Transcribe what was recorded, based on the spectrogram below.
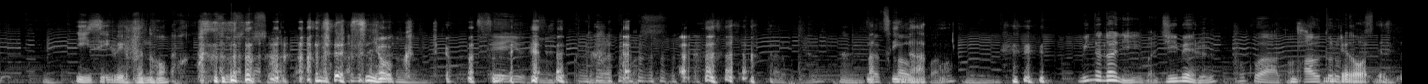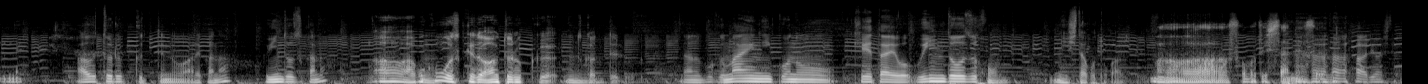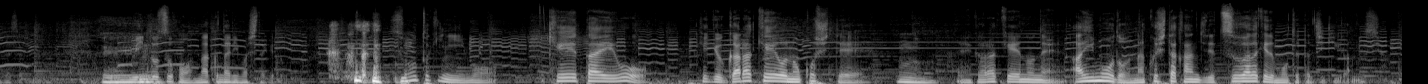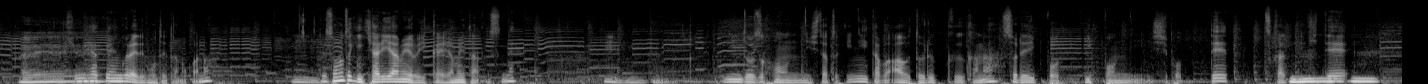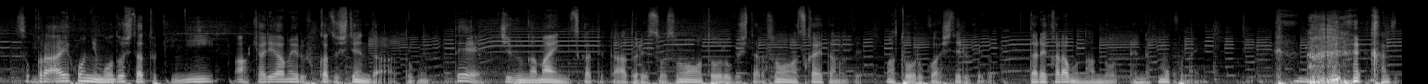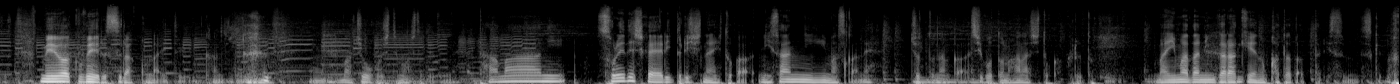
EasyWeb のそうそうそう、アドレスに送うんってます、au でうん送ってもらってます。なるほどね。うん、使うのかな、うん。みんな何？今 Gmail? 僕はあのアウトルックですね。アウトルックっていうのはあれかな ?Windows かな？ああ僕もですけど、アウトロック使ってる、あの僕前にこの携帯を Windows 本にしたことがある。ああ、そうでしたね。ありましたね。へー Windows 本はなくなりましたけど。その時にもう携帯を結局ガラケーを残して、うんえーガラケーのね i モードをなくした感じで通話だけで持ってた時期があるんですよ。へー900円ぐらいで持ってたのかな。うんでその時にキャリアメールを一回やめたんですね。うんうん Windows 本にした時に多分 Outlook かな。それ一本一本に絞って使ってきてうんそこから iPhone に戻した時にあキャリアメール復活してんだと思って自分が前に使ってたアドレスをそのまま登録したらそのまま使えたので、まあ、登録はしてるけど誰からも何の連絡も来ないっていう。感じです。迷惑メールすら来ないという感じで、ね。うん。まあ重宝してましたけどね。たまにそれでしかやり取りしない人が23人いますかね。ちょっとなんか仕事の話とか来るときに。まあ未だにガラケーの方だったりするんですけど。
